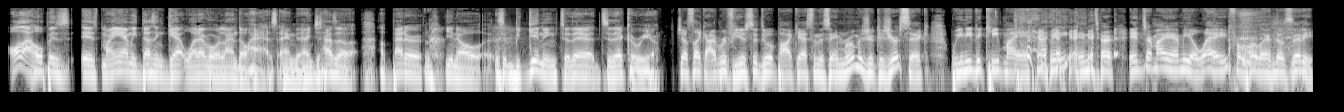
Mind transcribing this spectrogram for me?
all I hope is is Miami doesn't get whatever Orlando has, and, and just has a a better you know beginning to their to their career. Just like I refuse to do a podcast in the same room as you because you're sick. We need to keep Miami, inter, inter Miami away from Orlando City.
